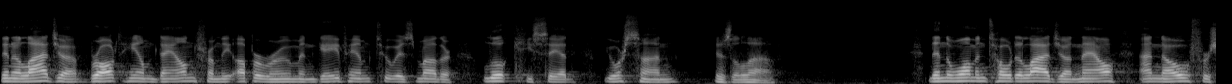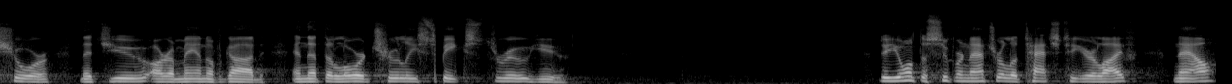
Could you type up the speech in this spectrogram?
Then Elijah brought him down from the upper room and gave him to his mother. Look, he said, your son is alive. Then the woman told Elijah, Now I know for sure that you are a man of God and that the Lord truly speaks through you. Do you want the supernatural attached to your life now,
